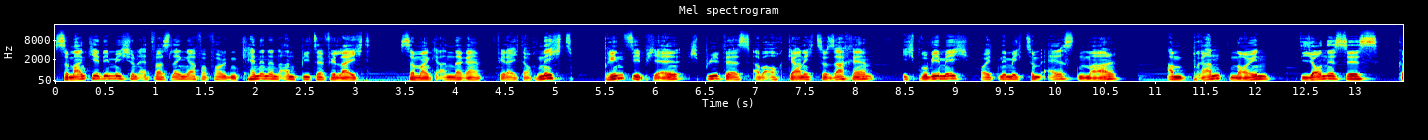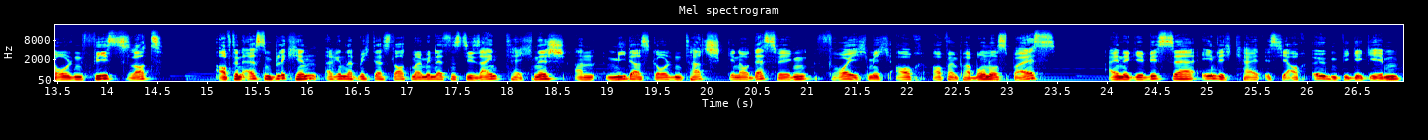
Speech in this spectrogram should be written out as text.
So manche, die mich schon etwas länger verfolgen, kennen den Anbieter vielleicht so manche andere vielleicht auch nicht. Prinzipiell spielt es aber auch gar nicht zur Sache. Ich probiere mich heute nämlich zum ersten Mal am brandneuen Dionysus Golden Feast Slot. Auf den ersten Blick hin erinnert mich der Slot mal mindestens designtechnisch an Midas Golden Touch. Genau deswegen freue ich mich auch auf ein paar Bonus-Buys. Eine gewisse Ähnlichkeit ist ja auch irgendwie gegeben.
